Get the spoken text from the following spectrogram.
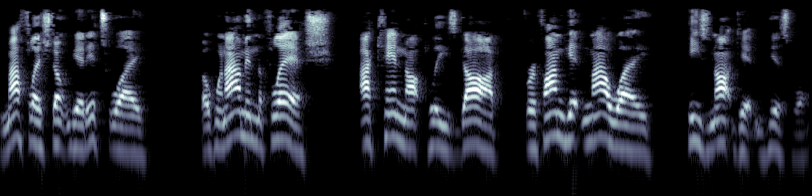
my flesh don't get its way. But when I'm in the flesh, I cannot please God. For if I'm getting my way, He's not getting His way.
